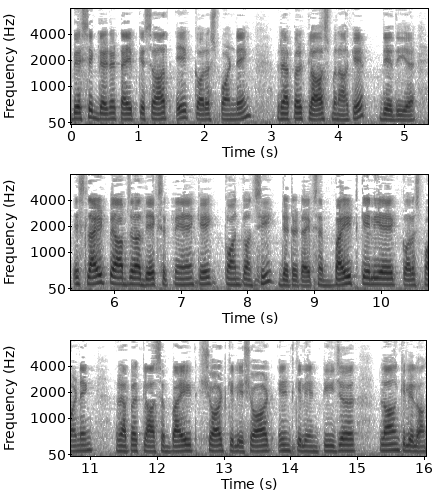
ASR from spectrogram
بیسک ڈیٹا ٹائپ کے ساتھ ایک کورسپونڈنگ ریپر کلاس بنا کے دے دی ہے۔ اس سلائڈ پہ آپ ذرا دیکھ سکتے ہیں کہ کون کون سی ڈیٹا ٹائپس ہیں۔ بائٹ کے لیے ایک کورسپونڈنگ ریپر کلاس ہے۔ بائٹ شارٹ کے لیے شارٹ انٹ کے لیے انٹیجر لانگ کے لیے لانگ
